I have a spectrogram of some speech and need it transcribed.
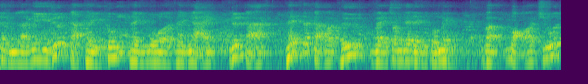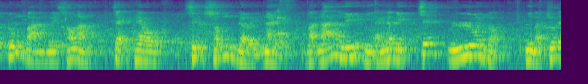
từng là đi rước cả thầy cúng thầy bùa thầy ngại rước cả hết tất cả mọi thứ về trong gia đình của mình và bỏ Chúa đúng 36 năm chạy theo sự sống đời này. Và đáng lý thì anh đã bị chết luôn rồi. Nhưng mà Chúa đã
